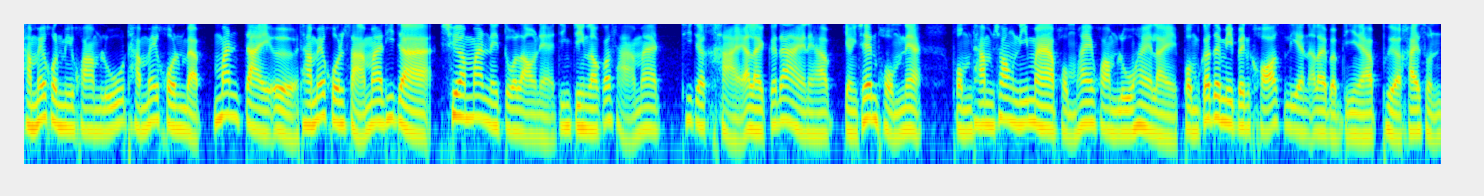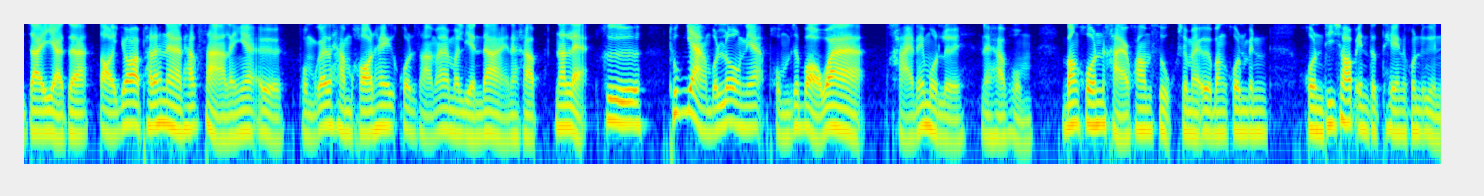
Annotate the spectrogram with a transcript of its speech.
ทำให้คนมีความรู้ทำให้คนแบบมั่นใจเออทำให้คนสามารถที่จะเชื่อมั่นในตัวเราเนี่ย จริง ๆ เราก็สามารถที่จะขายอะไรก็ได้นะครับ อย่างเช่นผมเนี่ยผมทำช่องนี้มาผมให้ความรู้ให้อะไร ผมก็จะมีเป็นคอร์สเรียนอะไรแบบนี้นะครับเผื่อใครสนใจอยากจะต่อยอดพัฒนาทักษะอะไรเงี้ยเออผมก็จะทำคอร์สให้คนสามารถมาเรียนได้นะครับ นั่นแหละคือ ทุกอย่างบนโลกเนี้ยผมจะบอกว่าขายได้หมดเลยนะครับผมบางคนขายความสุขใช่ไหมเออบางคนเป็นคนที่ชอบเอนเตอร์เทนคนอื่น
